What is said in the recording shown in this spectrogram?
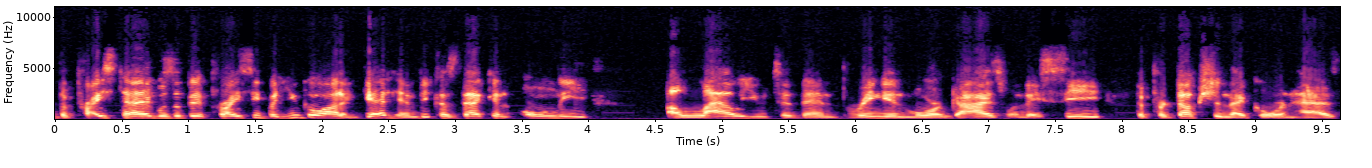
the price tag was a bit pricey, but you go out and get him because that can only allow you to then bring in more guys when they see the production that Gordon has,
